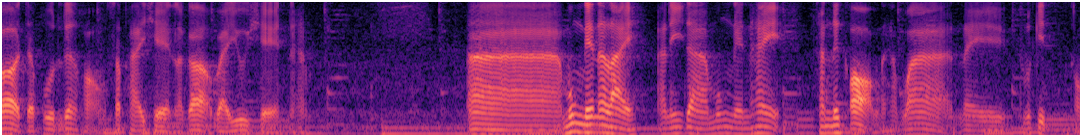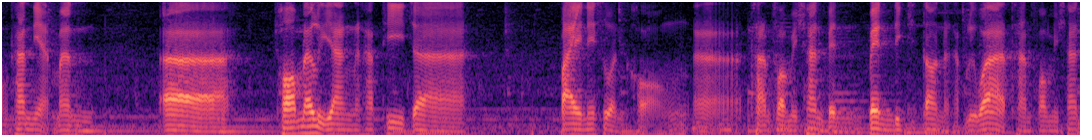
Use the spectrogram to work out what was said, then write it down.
ก็จะพูดเรื่องของ supply chain แล้วก็ value chain นะครับมุ่งเน้นอะไร อันนี้จะมุ่งเน้นให้ท่านนึกออกนะครับว่าในธุรกิจของท่านเนี่ยมันพร้อมแล้วหรือยังนะครับที่จะ ไปในส่วนของ transformation เป็นเป็นดิจิตอลนะครับ หรือว่า transformation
